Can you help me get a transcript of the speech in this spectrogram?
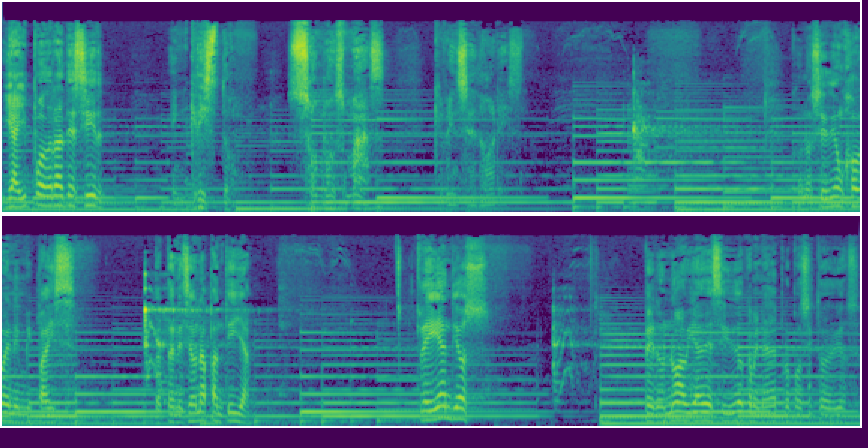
Y ahí podrás decir, en Cristo somos más que vencedores. Conocí de un joven en mi país, pertenecía a una pantilla. Creía en Dios, pero no había decidido caminar el propósito de Dios.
